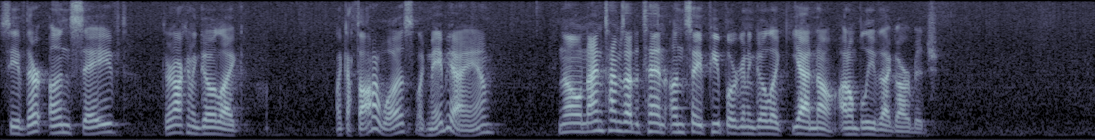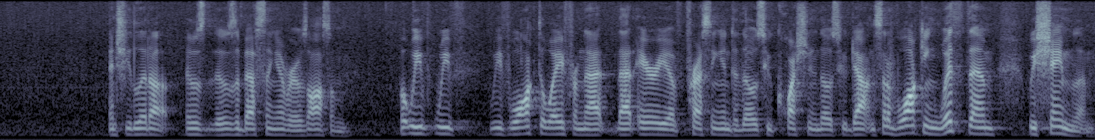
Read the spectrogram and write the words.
See, if they're unsaved, they're not going to go like, like I thought I was, like maybe I am. No, nine times out of ten, unsaved people are going to go like, yeah, no, I don't believe that garbage. And she lit up. It was, it was the best thing ever. It was awesome. But we've, we've, we've walked away from that, that area of pressing into those who question, those who doubt. Instead of walking with them, we shame them.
